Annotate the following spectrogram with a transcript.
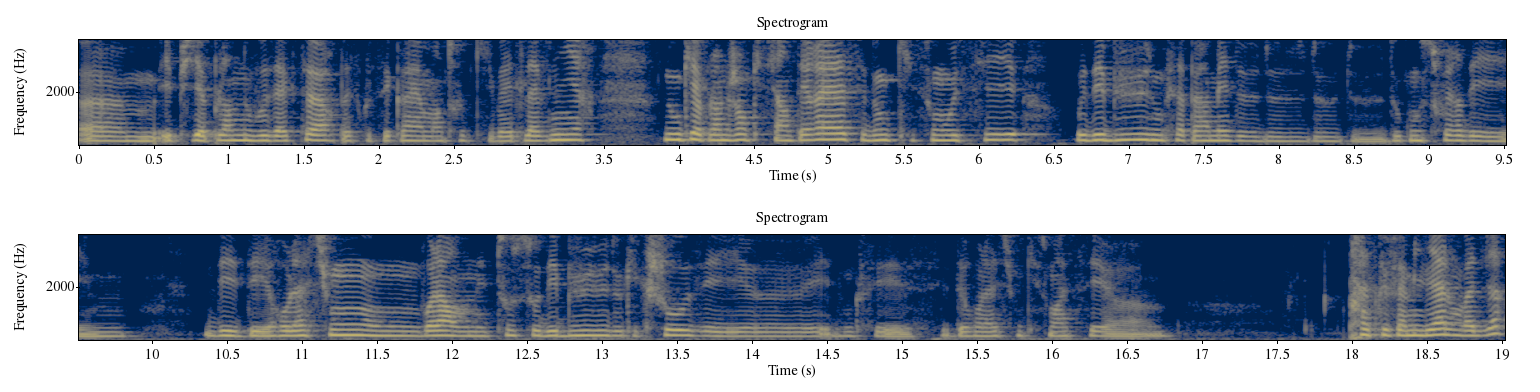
Et puis, il y a plein de nouveaux acteurs parce que c'est quand même un truc qui va être l'avenir. Donc, il y a plein de gens qui s'y intéressent et donc qui sont aussi au début. Donc, ça permet de, de, de, construire des, des, relations où voilà, on est tous au début de quelque chose et, euh, donc c'est, des relations qui sont assez euh, presque familiales, on va dire.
